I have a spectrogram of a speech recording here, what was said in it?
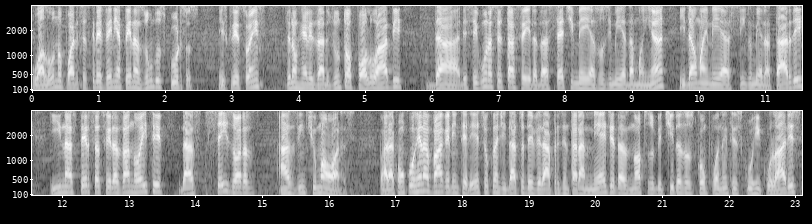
O aluno pode se inscrever em apenas um dos cursos. Inscrições serão realizadas junto ao Polo AB da, de segunda a sexta-feira, das 7h30 às 11h30 da manhã e da 1h30 às 5h30 da tarde, e nas terças-feiras da noite, das 6 horas às 21 horas. Para concorrer à vaga de interesse, o candidato deverá apresentar a média das notas obtidas nos componentes curriculares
